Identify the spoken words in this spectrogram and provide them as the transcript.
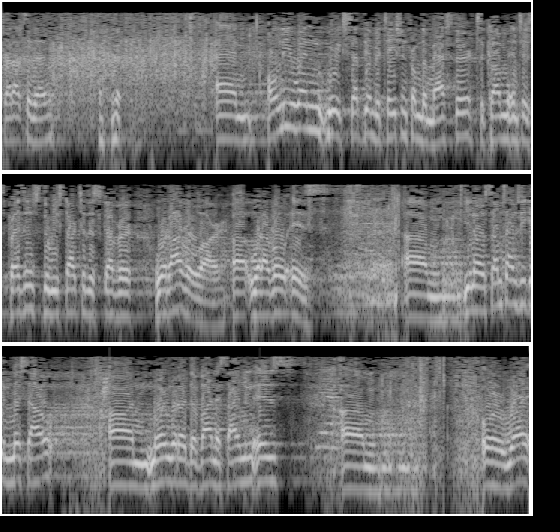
shout out to them. And only when we accept the invitation from the Master to come into His presence do we start to discover what our role are, uh, what our role is. Um, you know, sometimes we can miss out on knowing what our divine assignment is. Um, or what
